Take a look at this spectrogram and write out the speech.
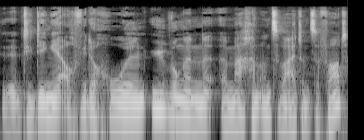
die Dinge auch wiederholen, Übungen äh, machen und so weiter und so fort.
